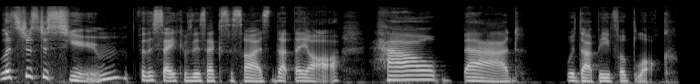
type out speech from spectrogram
let's just assume, for the sake of this exercise, that they are. How bad would that be for Block?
